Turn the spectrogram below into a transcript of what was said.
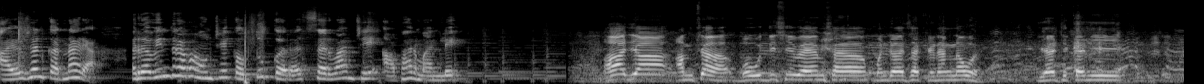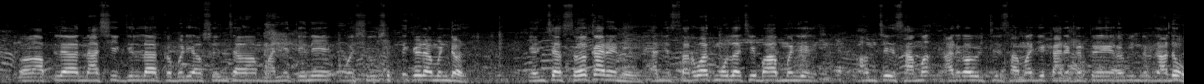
आयोजन करणाऱ्या रवींद्र भाऊंचे कौतुक करत सर्वांचे आभार मानले. आज या आमच्या बहुउद्देशीय व्यायामशाळा मंडळाच्या क्रीडांगणावर या ठिकाणी आपल्या नाशिक जिल्हा कबड्डी असोसिएशनच्या मान्यतेने व शिवशक्ती क्रीडा मंडळ यांच्या सहकार्याने आणि सर्वात मोलाची बाब म्हणजे आमचे सामा आडगाव येथील सामाजिक कार्यकर्ते रवींद्र जाधव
